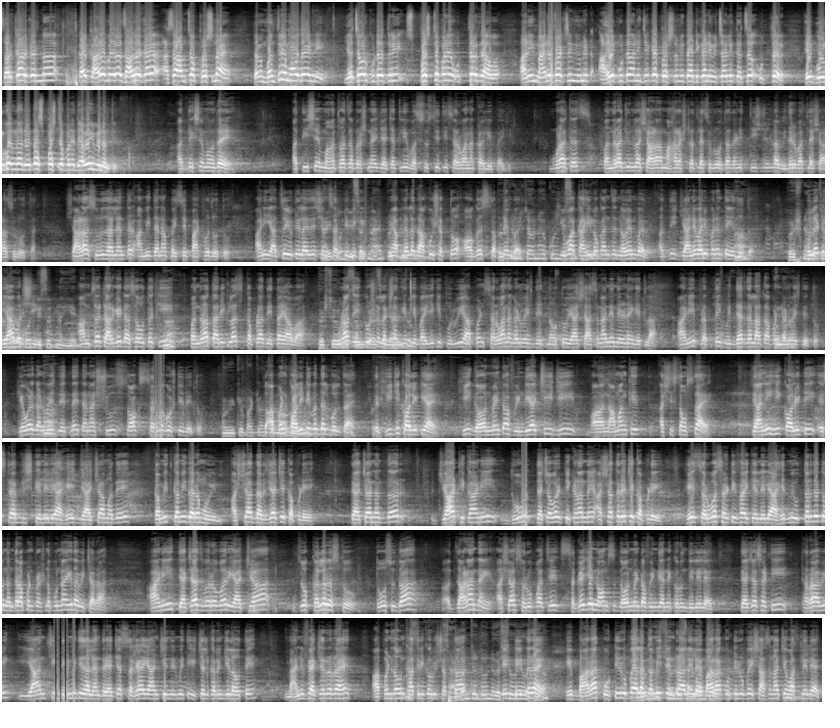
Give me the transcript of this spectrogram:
सरकारकडनं काही काळं झालं काय असा आमचा प्रश्न आहे. त्यामुळे मंत्री महोदयांनी याच्यावर कुठंतरी स्पष्टपणे उत्तर द्यावं. आणि मॅन्युफॅक्चरिंग युनिट आहे कुठं आणि जे काही प्रश्न मी त्या ठिकाणी विचारले त्याचं उत्तर हे गोलगोल न देता स्पष्टपणे द्यावे ही विनंती. अध्यक्ष महोदय अतिशय महत्त्वाचा प्रश्न आहे ज्याच्यातली वस्तुस्थिती सर्वांना कळली पाहिजे. मुळातच पंधरा जूनला शाळा महाराष्ट्रातल्या सुरू होतात आणि तीस जूनला विदर्भातल्या शाळा सुरू होतात. शाळा सुरू झाल्यानंतर आम्ही त्यांना पैसे पाठवत होतो. आणि याचं युटिलायझेशन सर्टिफिकेट मी आपल्याला दाखवू शकतो ऑगस्ट सप्टेंबर किंवा काही लोकांचं नोव्हेंबर अगदी जानेवारी पर्यंत येत होतं. उलट या वर्षी आमचं टार्गेट असं होतं की पंधरा तारीखलाच कपडा देता यावा. मुळात एक गोष्ट लक्षात घेतली पाहिजे की पूर्वी आपण सर्वांना गणवेश देत नव्हतो या शासनाने निर्णय घेतला आणि प्रत्येक विद्यार्थ्याला आता आपण गणवेश देतो. केवळ गणवेश देत नाही त्यांना शूज सॉक्स सर्व गोष्टी देतो. आपण क्वालिटी बद्दल बोलताय. तर ही जी क्वालिटी आहे ही गव्हर्नमेंट ऑफ इंडियाची जी नामांकित अशी संस्था आहे त्यांनी ही क्वालिटी एस्टॅब्लिश केलेली आहे ज्याच्यामध्ये कमीत कमी गरम होईल अशा दर्जाचे कपडे त्याच्यानंतर ज्या ठिकाणी धूळ त्याच्यावर टिकणार नाही अशा तऱ्हेचे कपडे हे सर्व सर्टिफाय केलेले आहेत. मी उत्तर देतो नंतर आपण प्रश्न पुन्हा एकदा विचारा. आणि त्याच्याचबरोबर याच्या जो कलर असतो तो सुद्धा जाणार नाही. अशा स्वरूपाचे सगळे जे नॉर्म्स गव्हर्नमेंट ऑफ इंडियाने करून दिलेले आहेत त्याच्यासाठी ठराविक यांची निर्मिती झाल्यानंतर ह्याच्या सगळ्या यांची निर्मिती इचलकरंजीला होते. मॅन्युफॅक्चरर आहेत आपण जाऊन खात्री करू शकता जे टेंडर आहे? हे बारा कोटी रुपयाला कमी टेंडर आलेलं आहे. बारा कोटी रुपये शासनाचे वाचलेले आहेत.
